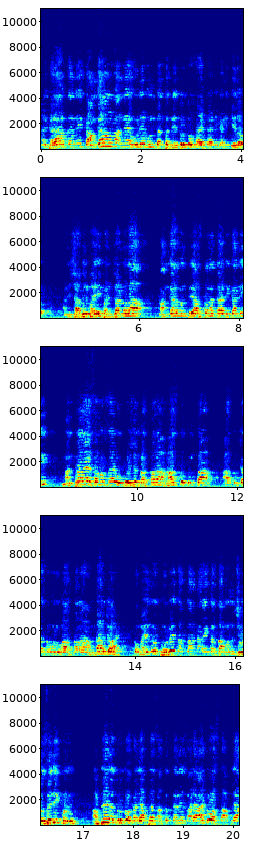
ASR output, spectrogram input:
आणि खऱ्या अर्थाने कामगारांना अन्याय होऊ नये म्हणून त्यांचं नेतृत्व साहेब त्या ठिकाणी केलं. आणि शाबीरभाई पंच्याण्णव ला कामगार मंत्री असताना त्या ठिकाणी मंत्रालयासमोर साहेब उपोषण बसणारा हाच तो तुमचा आज तुमच्यासमोर उभा असणारा आमदार जो आहे तो महेंद्र थोरवेच आपला कार्यकर्ता म्हणून शिवसैनिक म्हणून आपल्या नेतृत्वाखाली आपल्या सातत्याने साडेआठ वाजता आपल्या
